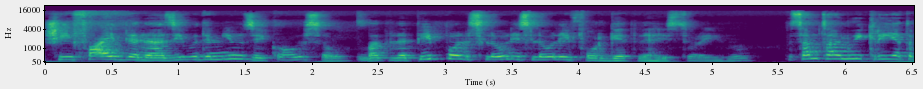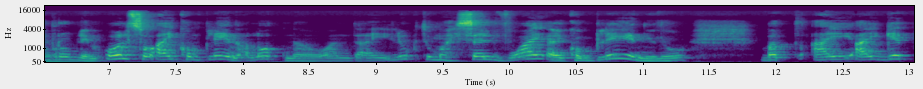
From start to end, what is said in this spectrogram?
She fight the Nazi with the music also. But the people slowly, slowly forget the history, you know. Sometimes we create a problem. Also, I complain a lot now, and I look to myself why I complain, you know. But I I get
